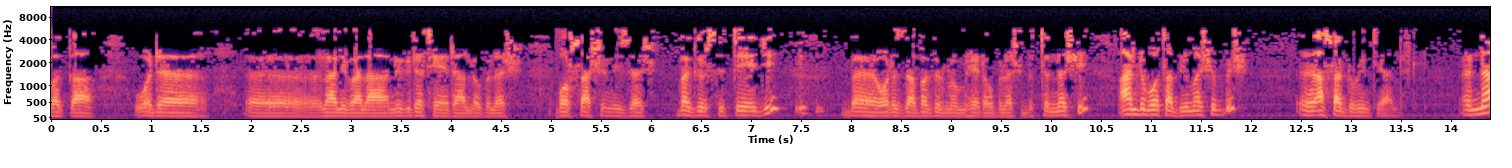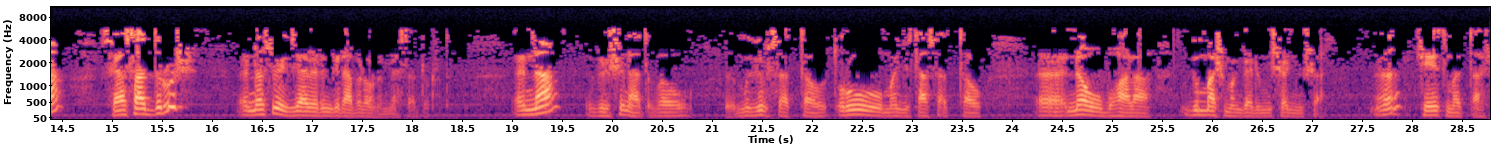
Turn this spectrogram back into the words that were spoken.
በቃ ወደ ላሊበላ ንግደት እሄዳለሁ ብለሽ ቦርሳሽን ይዘሽ በእግር ስትሄጂ ወደዛ በእግር ነው የምሄደው ብለሽ ብትነሺ አንድ ቦታ ቢመሽብሽ አሳድሩኝ ትያለሽ እና ሲያሳድሩሽ እነሱ የእግዚአብሔር እንግዳ ብለው ነው የሚያሳድሩት እና እግርሽን አጥበው ምግብ ሰጥተው ጥሩ መኝታ ሰጥተው ነው በኋላ ግማሽ መንገድ የሚሸኙሻል። ከየት መጣሽ?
